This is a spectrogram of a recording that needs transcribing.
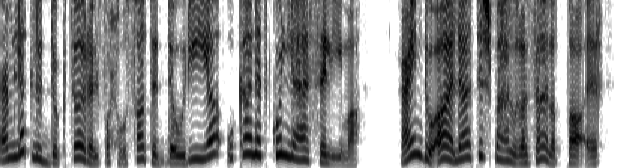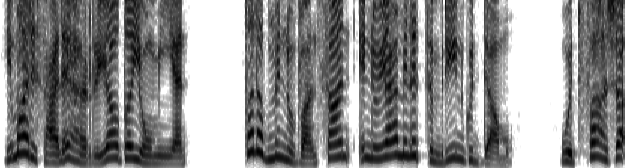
عملت له الدكتورة الفحوصات الدورية وكانت كلها سليمة. عنده آلة تشبه الغزال الطائر يمارس عليها الرياضة يومياً. طلب منه فانسان إنه يعمل التمرين قدامه وتفاجأ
